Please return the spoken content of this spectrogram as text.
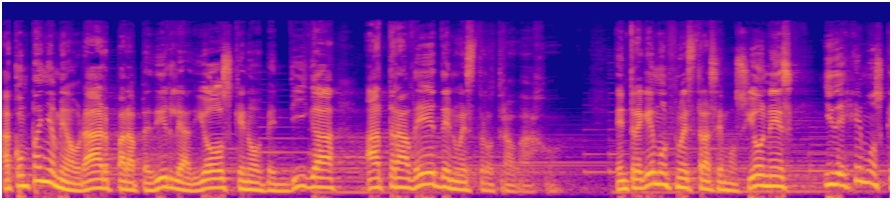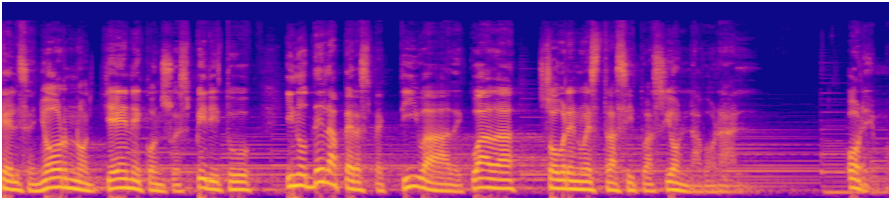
Acompáñame a orar para pedirle a Dios que nos bendiga a través de nuestro trabajo. Entreguemos nuestras emociones y dejemos que el Señor nos llene con su espíritu y nos dé la perspectiva adecuada sobre nuestra situación laboral. Oremos.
